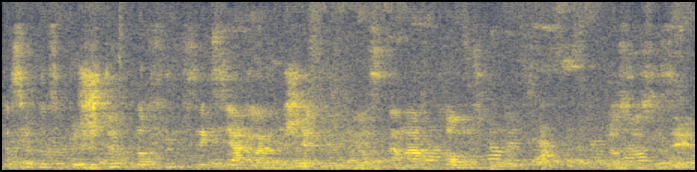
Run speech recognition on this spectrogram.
Das wird uns bestimmt noch fünf, sechs Jahre lang beschäftigen. Was danach kommt, das wirst du sehen.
